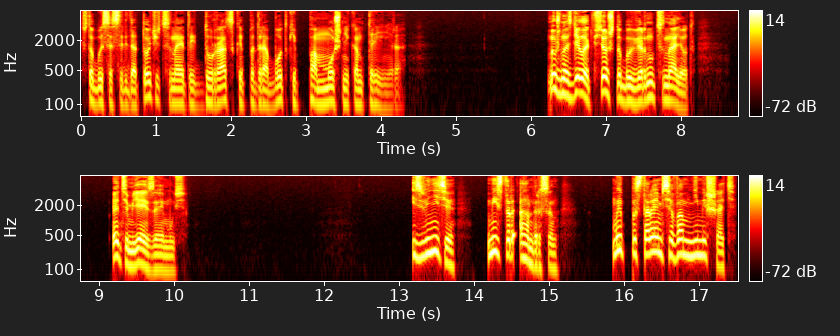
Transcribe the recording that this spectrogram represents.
чтобы сосредоточиться на этой дурацкой подработке помощником тренера. Нужно сделать все, чтобы вернуться на лед. Этим я и займусь. «Извините, мистер Андерсон, мы постараемся вам не мешать»,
